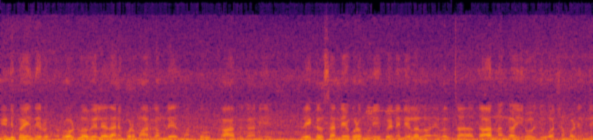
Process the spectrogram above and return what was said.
నిండిపోయింది రో- రోడ్లో వెళ్ళేదానికి కూడా మార్గం లేదు మనకు. కార్లు కానీ వెహికల్స్ అన్నీ కూడా మునిగిపోయినాయి. నీళ్ళలోనే వెళ్తా దారుణంగా ఈరోజు వర్షం పడింది.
